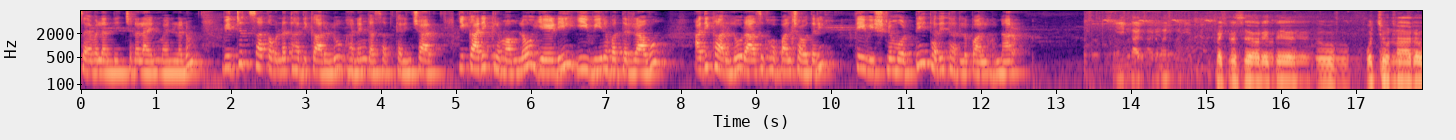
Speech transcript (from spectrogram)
సేవలు అందించిన లైన్మెన్లను విద్యుత్ శాఖ ఉన్నతాధికారులు ఘనంగా సత్కరించారు. ఈ కార్యక్రమంలో ఏడీ ఈ వీరభద్రరావు అధికారులు రాజగోపాల్ చౌదరి టి విష్ణుమూర్తి తదితరులు పాల్గొన్నారు. స్పెక్టర్స్ ఎవరైతే వచ్చి ఉన్నారో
